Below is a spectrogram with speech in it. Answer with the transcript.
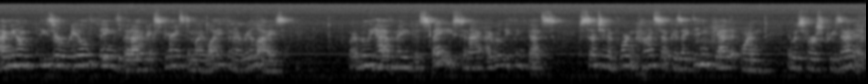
I mean, I'm, these are real things that I've experienced in my life, and I realize I really have made the space, and I, I really think that's such an important concept, because I didn't get it when it was first presented.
